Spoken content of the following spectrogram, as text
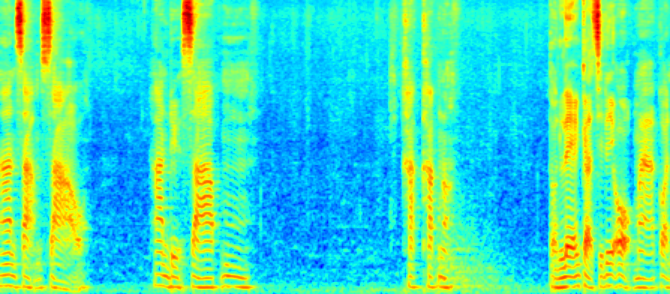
ห้านสามสาวห้านเดอะซาบอืมคักคักเนาะตอนแรงก็สิได้ออกมาก่อน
